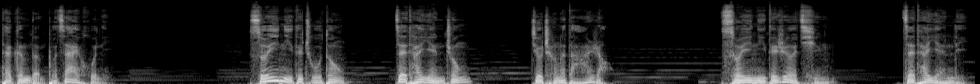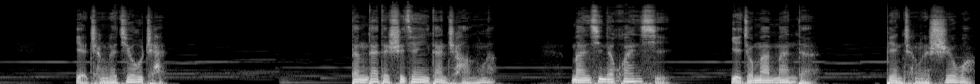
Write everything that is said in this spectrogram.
他根本不在乎你。所以你的主动，在他眼中，就成了打扰；所以你的热情，在他眼里，也成了纠缠。等待的时间一旦长了，满心的欢喜，也就慢慢的，变成了失望。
